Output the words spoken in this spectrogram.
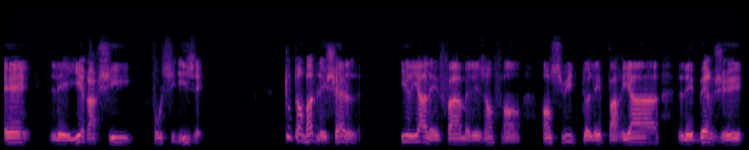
et les hiérarchies fossilisées. Tout en bas de l'échelle, il y a les femmes et les enfants, ensuite les parias, les bergers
